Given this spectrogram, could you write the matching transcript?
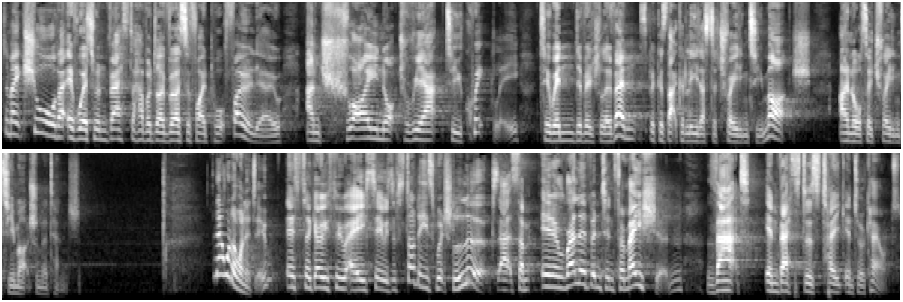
To make sure that if we're to invest to have a diversified portfolio and try not to react too quickly to individual events because that could lead us to trading too much and also trading too much on attention. Now, what I want to do is to go through a series of studies which looks at some irrelevant information that investors take into account.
